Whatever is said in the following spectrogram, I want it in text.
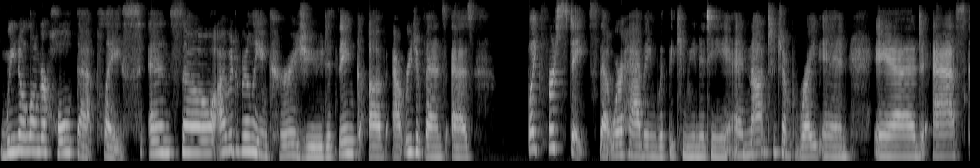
we no longer hold that place. And so I would really encourage you to think of outreach events as like first dates that we're having with the community and not to jump right in and ask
